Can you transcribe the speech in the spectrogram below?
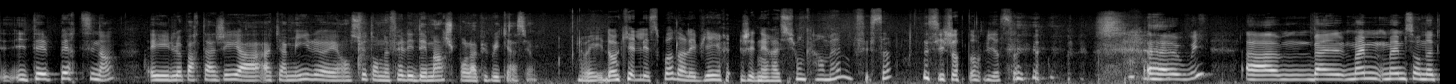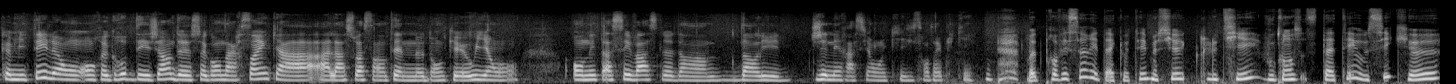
il était pertinent et il l'a partagé à, à Camille et ensuite on a fait les démarches pour la publication. Oui, donc il y a de l'espoir dans les vieilles générations quand même, c'est ça, si j'entends bien ça. euh, oui. Euh, ben, même, même sur notre comité, là, on, on, regroupe des gens de secondaire 5 à, à la soixantaine. Là. Donc euh, oui, on, on, est assez vaste là, dans, dans les générations qui sont impliquées. Votre professeur est à côté, Monsieur Cloutier. Vous constatez aussi qu'il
